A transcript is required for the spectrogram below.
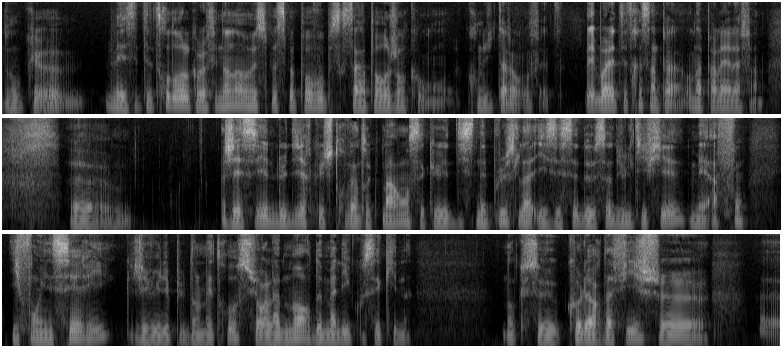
Donc, euh, mais c'était trop drôle quand elle a fait non, non, mais c'est pas, pas, pour vous, parce que ça a rapport aux gens qui ont, qui ont, du talent, en fait. Mais bon, elle était très sympa. On a parlé à la fin. Euh, j'ai essayé de lui dire que je trouvais un truc marrant, c'est que Disney Plus là, ils essaient de s'adultifier, mais à fond. Ils font une série, j'ai vu les pubs dans le métro, sur la mort de Malik Ousekine. Donc ce colleur d'affiche, euh, euh,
